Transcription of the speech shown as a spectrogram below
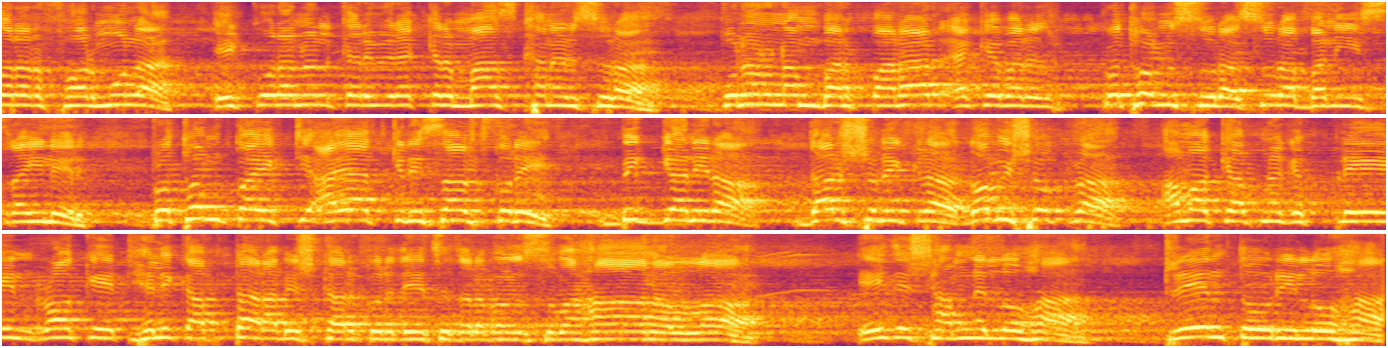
করার ফর্মুলা এই কোরআনুল কারিমের একেবারে মাঝখানের সুরা। পনেরো নম্বর পাড়ার একেবারে প্রথম সুরা সুরা বানি ইসরাইলের প্রথম কয়েকটি আয়াতকে রিসার্চ করে বিজ্ঞানীরা, দার্শনিকরা, গবেষকরা আমাকে আপনাকে প্লেন রকেট হেলিকপ্টার আবিষ্কার করে দিয়েছে যারা বলেন সুবাহান আল্লাহ এই যে সামনে লোহা ট্রেন তৈরি লোহা,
